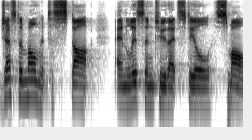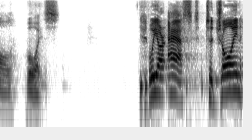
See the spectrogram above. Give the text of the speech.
just a moment to stop and listen to that still small voice. We are asked to join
